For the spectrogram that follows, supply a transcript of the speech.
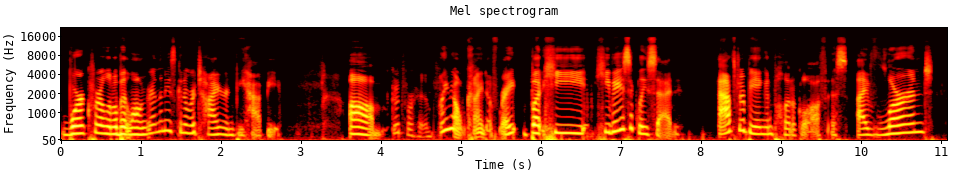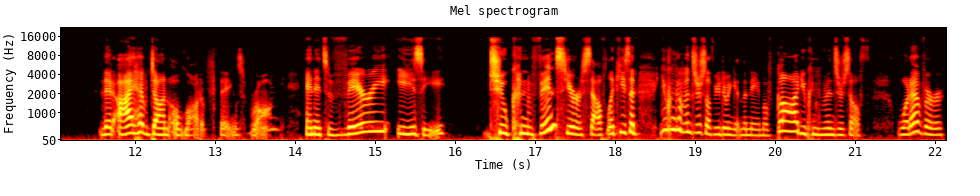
to work for a little bit longer and then he's going to retire and be happy. Um Good for him. I know, kind of, right? But he he basically said, after being in political office, I've learned that I have done a lot of things wrong. And it's very easy to convince yourself, like he said, you can convince yourself you're doing it in the name of God, you can convince yourself whatever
